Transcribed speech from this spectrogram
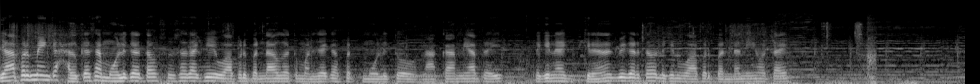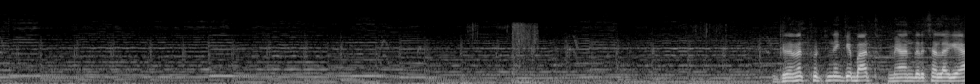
यहाँ पर मैं इनका हल्का सा मोली करता हूँ। सोचा था कि वहाँ पर बंदा होगा तो मर जाएगा, पर मोली तो नाकामयाब रही। लेकिन मैं ग्रेनेड भी करता हूँ, लेकिन वहाँ पर बंदा नहीं होता है। ग्रेनेड फूटने के बाद मैं अंदर चला गया।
